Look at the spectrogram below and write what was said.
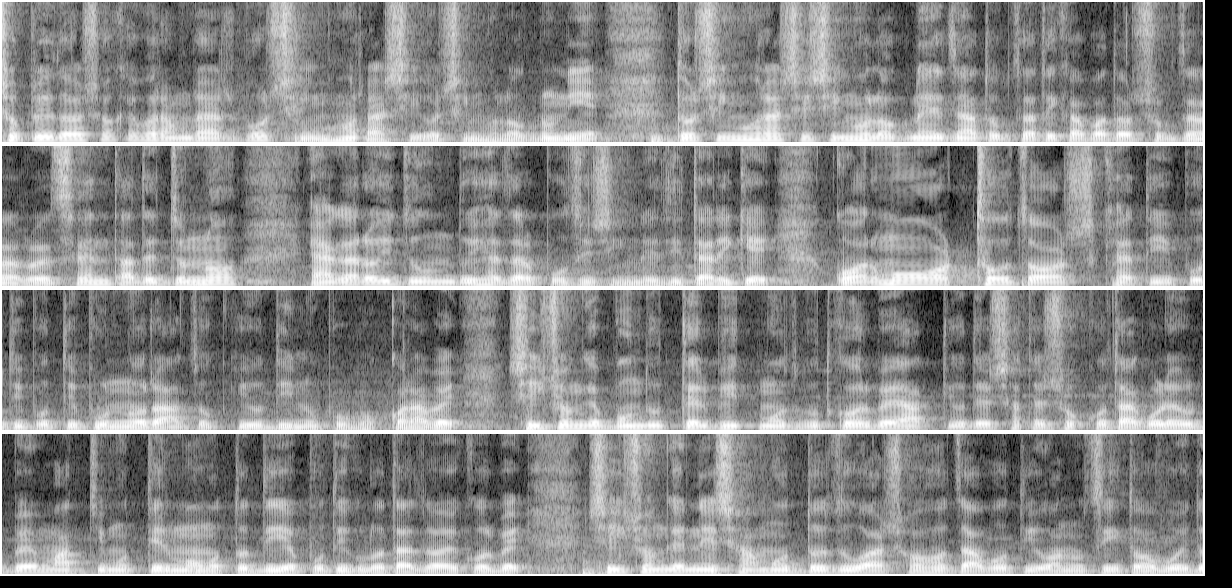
সুপ্রিয় দর্শক, এবার আমরা আসব সিংহ রাশি ও সিংহলগ্ন নিয়ে। তো সিংহ রাশি, সিংহলগ্নে জাতক, জাতিকা বা দর্শক যারা রয়েছেন, তাদের জন্য এগারোই জুন দুই হাজার পঁচিশ ইংরেজি তারিখে কর্ম, অর্থ, যশ, খ্যাতি, প্রতিপত্তিপূর্ণ, রাজকীয় দিন উপভোগ করাবে। সেই সঙ্গে বন্ধুত্বের ভিত মজবুত করবে, আত্মীয়দের সাথে সখ্যতা গড়ে উঠবে। মাতৃমূর্তির মমত্ব দিয়ে প্রতিকূলতা জয় করবে। সেই সঙ্গে নেশা মধ্য জুয়া সহ যাবতীয় অনুচিত অবৈধ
